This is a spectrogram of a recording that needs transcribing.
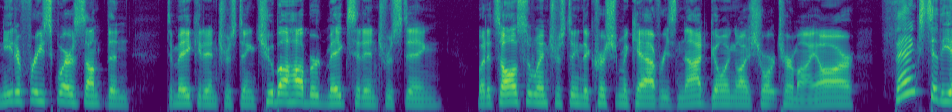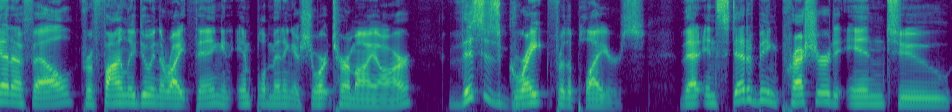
need a free square something to make it interesting. Chuba Hubbard makes it interesting, but it's also interesting that Christian McCaffrey's not going on short term IR. Thanks to the NFL for finally doing the right thing and implementing a short term IR. This is great for the players that instead of being pressured into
